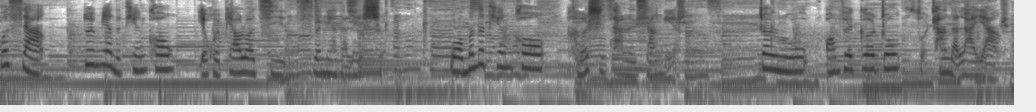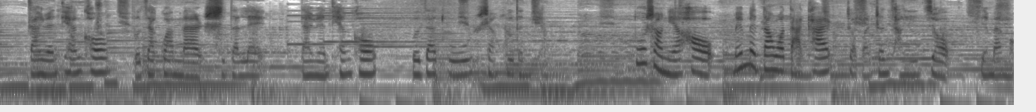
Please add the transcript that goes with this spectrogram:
我想，对面的天空。也会飘落起思念的泪水。我们的天空何时才能相连？正如王菲歌中所唱的那样：“但愿天空不再挂满湿的泪，但愿天空不再涂闪灰的脸。”多少年后，每每当我打开这本珍藏已久、写满朦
